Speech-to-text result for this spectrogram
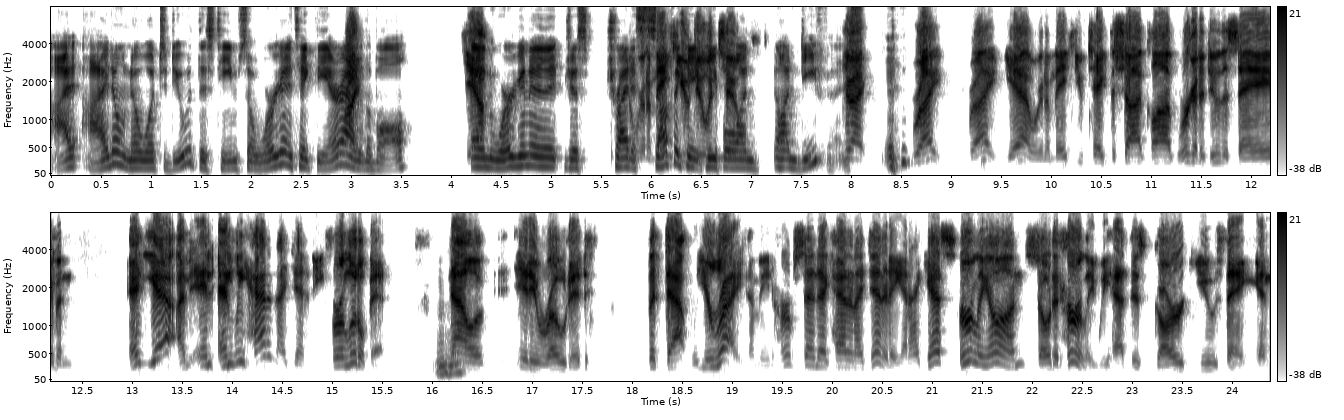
I I don't know what to do with this team, so we're gonna take the air out of the ball yeah. and we're gonna just try to suffocate people on on defense." Right, right, right. Yeah, we're gonna make you take the shot clock. We're gonna do the same, and and yeah, I mean, and, and we had an identity for a little bit. Mhm. Now it eroded, but that you're right. I mean, Herb Sendek had an identity, and I guess early on, so did Hurley. We had this guard you thing, and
